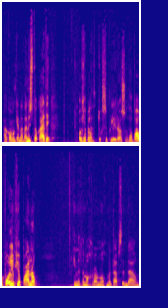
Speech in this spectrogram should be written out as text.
ακόμα και να δανειστώ κάτι, όχι απλά θα το ξεπληρώσω, θα πάω πολύ πιο πάνω. Είναι θέμα χρόνου, έχουμε τα ups and downs.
